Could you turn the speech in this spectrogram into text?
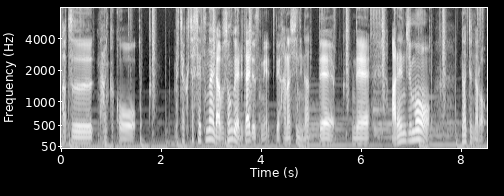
発なんかこうめちゃくちゃ切ないラブソングやりたいですねって話になってでアレンジも何て言うんだろ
